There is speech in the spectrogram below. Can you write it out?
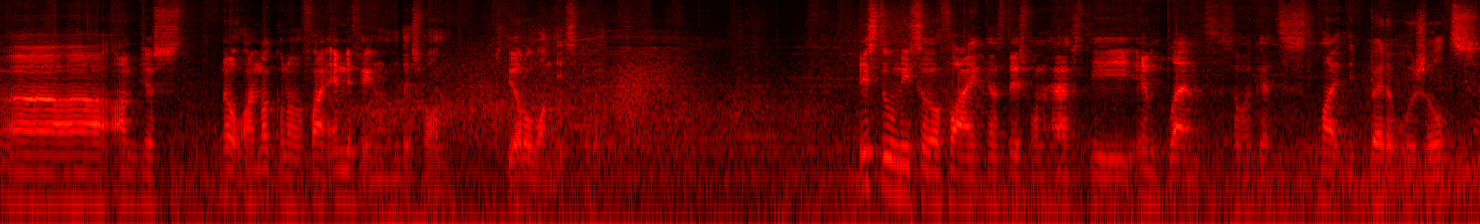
Uh, I'm just no. I'm not gonna find anything on this one. The other one needs to go. This two needs to go fine because this one has the implant, so it gets slightly better results.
